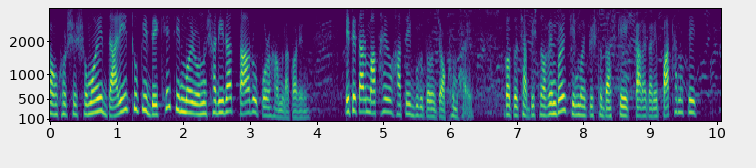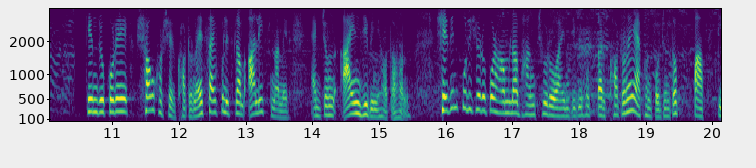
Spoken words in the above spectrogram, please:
সংঘর্ষের সময় দাড়ি টুপি দেখে চিন্ময়ের অনুসারীরা তার উপর হামলা করেন। এতে তার মাথায় ও হাতে গুরুতর জখম হয়। গত ছাব্বিশ নভেম্বর চিন্ময় কৃষ্ণ দাসকে কারাগারে পাঠানোকে কেন্দ্র করে সংঘর্ষের ঘটনায় সাইফুল ইসলাম আলিফ নামের একজন আইনজীবী নিহত হন। সেদিন পুলিশের ওপর হামলা, ভাঙচুর ও আইনজীবী হত্যার ঘটনায় এখন পর্যন্ত পাঁচটি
